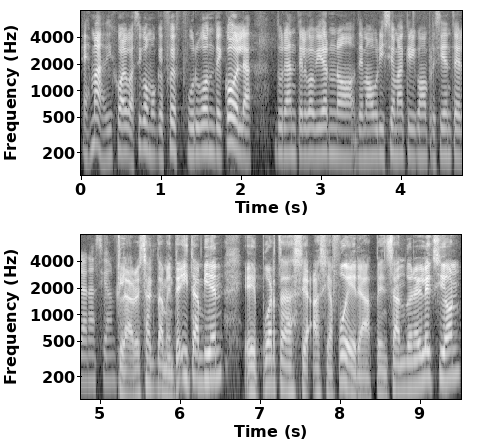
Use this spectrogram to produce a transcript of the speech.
es más, dijo algo así como que fue furgón de cola durante el gobierno de Mauricio Macri como presidente de la Nación. Claro, exactamente. Y también eh, puertas hacia, hacia afuera, pensando en elección,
